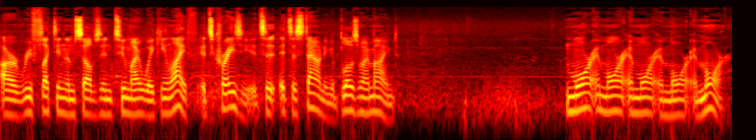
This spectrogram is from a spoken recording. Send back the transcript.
are reflecting themselves into my waking life. It's crazy. It's it's astounding. It blows my mind. More and more and more and more and more.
